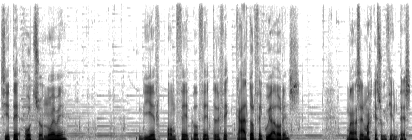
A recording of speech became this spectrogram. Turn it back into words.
7, 8, 9, 10, 11, 12, 13, 14 cuidadores van a ser más que suficientes.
